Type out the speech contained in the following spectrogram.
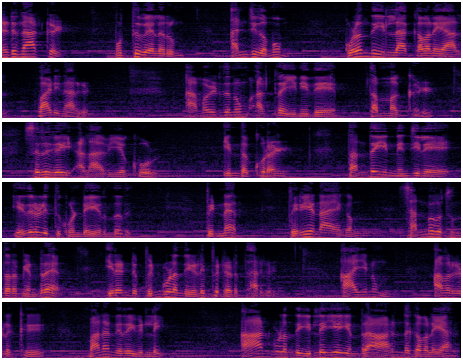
நெடுநாட்கள். முத்துவேலரும் அஞ்சுகமும் குழந்தையில்லா கவலையால் வாடினார்கள். அமிழ்தனும் அற்ற இனிதே தம்மக்கள் சிறுகை அளாவிய கூழ். இந்த குரல் தந்தையின் நெஞ்சிலே எதிரொலித்துக் கொண்டே இருந்தது. பின்னர் பெரியநாயகம் சண்முக சுந்தரம் என்ற இரண்டு பெண் குழந்தைகளை பெற்றெடுத்தார்கள். ஆயினும் அவர்களுக்கு மன நிறைவில்லை. ஆண் குழந்தை இல்லையே என்ற ஆழ்ந்த கவலையால்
